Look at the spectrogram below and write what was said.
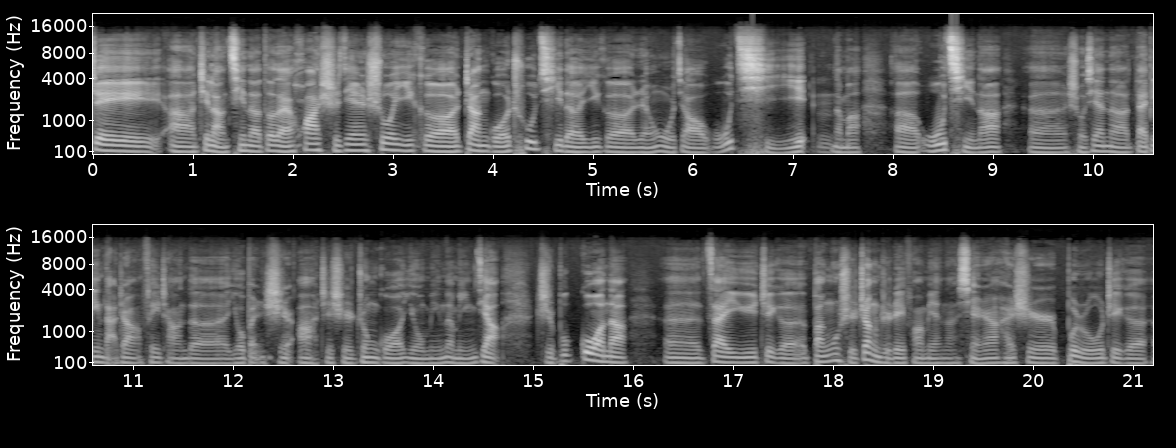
这啊，这两期呢都在花时间说一个战国初期的一个人物，叫吴起。那么，呃，吴起呢，呃，首先呢带兵打仗非常的有本事啊，这是中国有名的名将。只不过呢，呃，在于这个办公室政治这方面呢，显然还是不如这个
